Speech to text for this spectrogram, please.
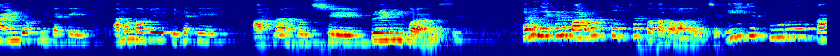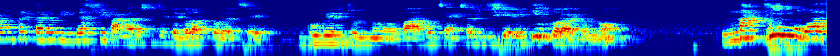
kind of এটাকে, এমনভাবে এটাকে আপনার হচ্ছে ফ্রেমিং করা হয়েছে। এবং এখানে বারবার তথ্যের কথা বলা হয়েছে। এই যে পুরো কাউন্টার টেরর ইন্ডাস্ট্রি বাংলাদেশে যে ডেভেলপ করেছে গুমের জন্য বা হচ্ছে এক্সট্রাজুডিশিয়ালি কিল করার জন্য নাথিং ওয়াজ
